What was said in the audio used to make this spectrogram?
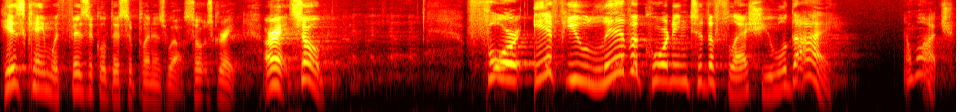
His came with physical discipline as well, so it was great. All right, so, for if you live according to the flesh, you will die. Now, watch.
